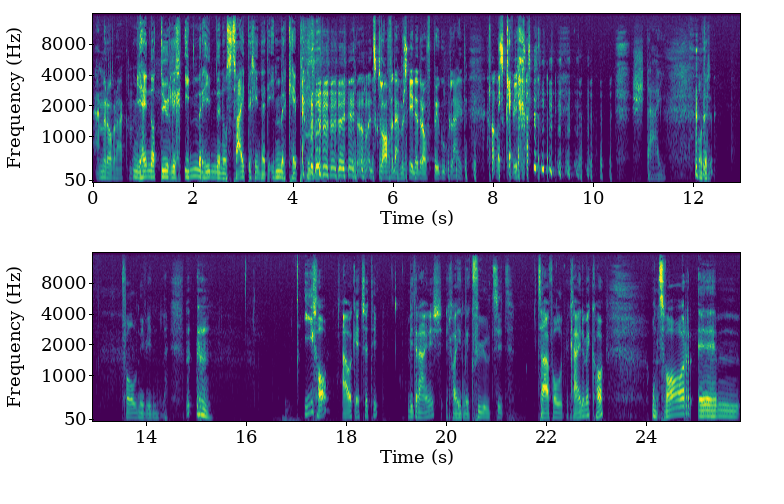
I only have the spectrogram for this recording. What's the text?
Haben wir aber auch gemacht. Wir haben natürlich immer hinten, noch das zweite Kind hat immer gehabt. Wenn es geschlafen haben wir es hinten drauf Bügel gelegt. Als Gewicht. Stein. Oder volle Windeln. ich habe auch einen Gadget-Tipp. Wieder eines. Ich habe irgendwie gefühlt seit 10 Folgen keinen mehr gehabt. Und zwar ähm,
